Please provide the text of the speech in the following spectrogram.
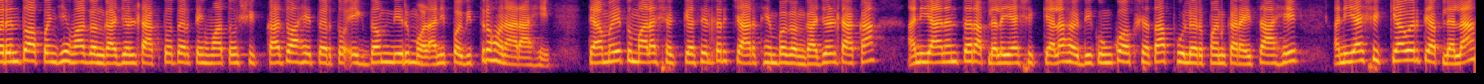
परंतु आपण जेव्हा गंगाजल टाकतो तर तेव्हा तो शिक्का जो आहे तर तो एकदम निर्मळ आणि पवित्र होणार आहे. त्यामुळे तुम्हाला शक्य असेल तर चार थेंब गंगाजल टाका आणि यानंतर आपल्याला या शिक्क्याला हळदी कुंकू अक्षता फूल अर्पण करायचं आहे. आणि या शिक्क्यावरती आपल्याला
